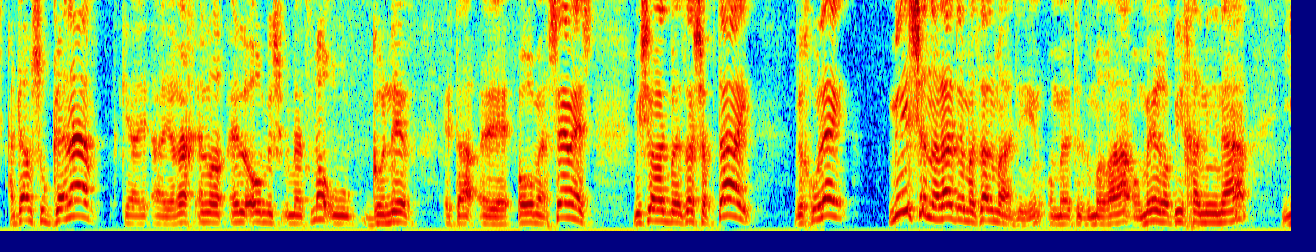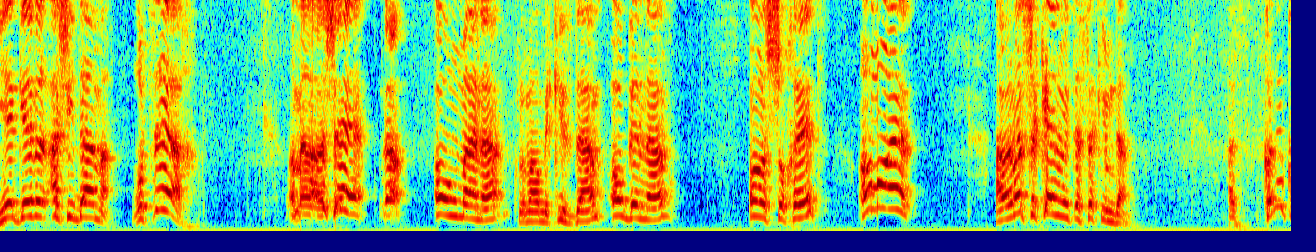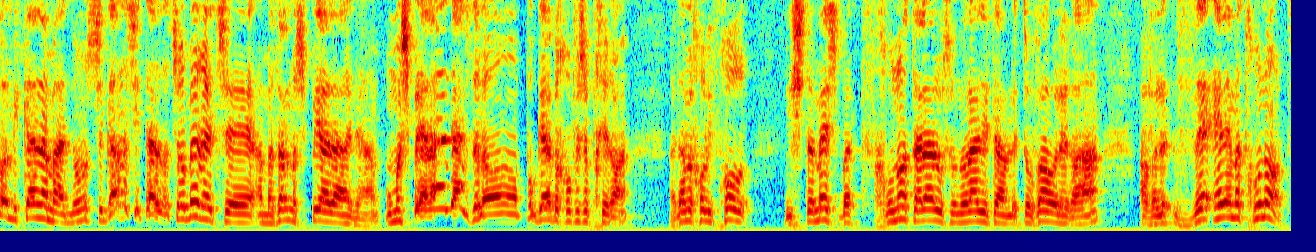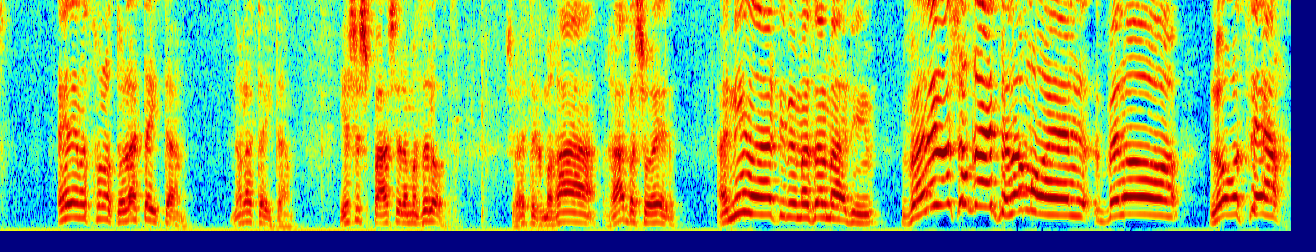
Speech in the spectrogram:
אדם שהוא גנב, כי הירח אין לו, אין לו אור מעצמו, הוא גונב את האור מהשמש. מי שנולד במזל שבתאי וכולי. מי שנולד במזל מאדים, אומרת הגמרא, אומר רבי חנינא, יהיה גבר אשידמה, רוצח. אומר הרשע, לא, או הוא מנה, כלומר מקיס דם, או גנב, או שוחט, או מועל. אבל מה שכן הוא יתעסק עם דם. אז קודם כל מכאן למדנו שגם לשיטה הזאת שאומרת שהמזל משפיע על האדם, הוא משפיע על האדם, זה לא פוגע בחופש הבחירה. האדם יכול לבחור להשתמש בתכונות הללו שהוא נולד איתן לטובה או לרעה, אבל זה, אלה הם התכונות. אלה הם התכונות, נולדת איתם. נולדת איתם. יש השפעה של המזלות. שואלת הגמרא, רבא שואל, אני נולדתי במזל מאדים, ואני לא שוחט ולא מועל ולא לא רוצח.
